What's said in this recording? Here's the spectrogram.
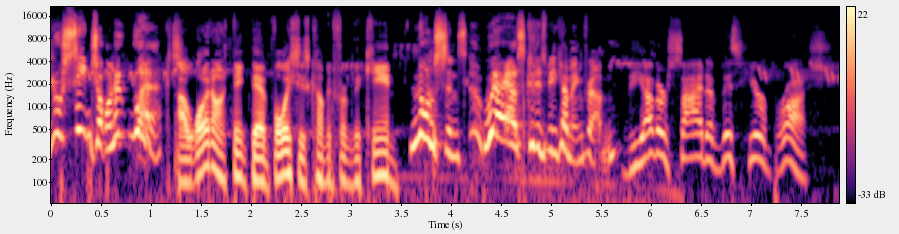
You see, John, it worked! Oh, I don't think their voice is coming from the kin. Nonsense! Where else could it be coming from? The other side of this here brush.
